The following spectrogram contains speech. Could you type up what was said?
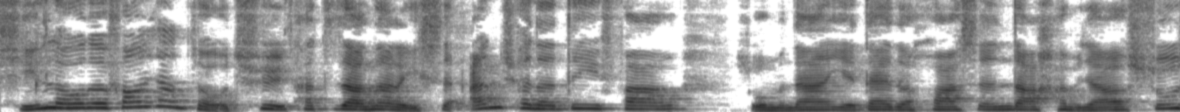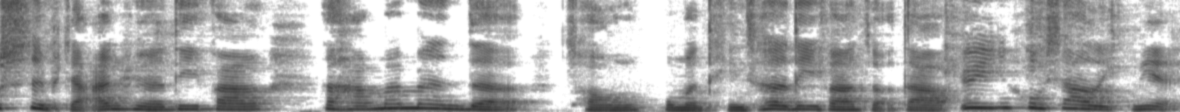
骑楼的方向走去，他知道那里是安全的地方。我们当然也带着花生到他比较舒适、比较安全的地方，让他慢慢的从我们停车的地方走到育婴护校里面。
